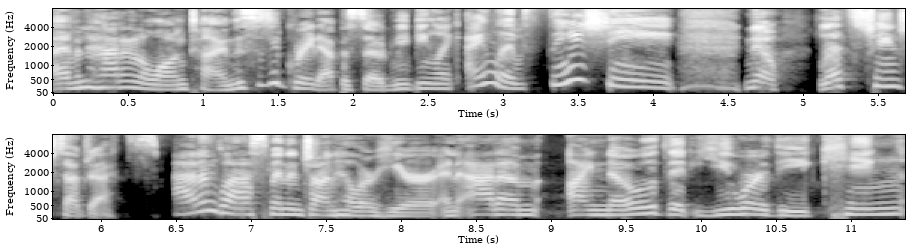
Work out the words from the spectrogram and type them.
I haven't had it in a long time. This is a great episode. Me being like, I love sushi. No, let's change subjects. Adam Glassman and John Hill are here. And Adam, I know that you are the king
